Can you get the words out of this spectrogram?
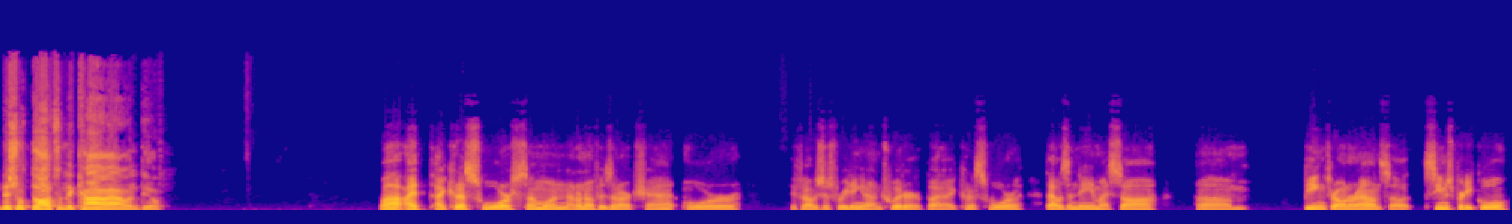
initial thoughts on the Kyle Allen deal? Wow, I, I could have swore someone, I don't know if it was in our chat or if I was just reading it on Twitter, but I could have swore that was a name I saw um, being thrown around. So it seems pretty cool.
